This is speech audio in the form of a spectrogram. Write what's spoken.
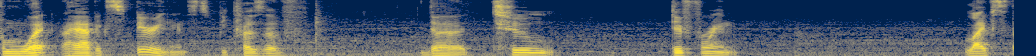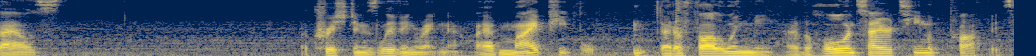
From what I have experienced because of the two different lifestyles a Christian is living right now. I have my people that are following me. I have a whole entire team of prophets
